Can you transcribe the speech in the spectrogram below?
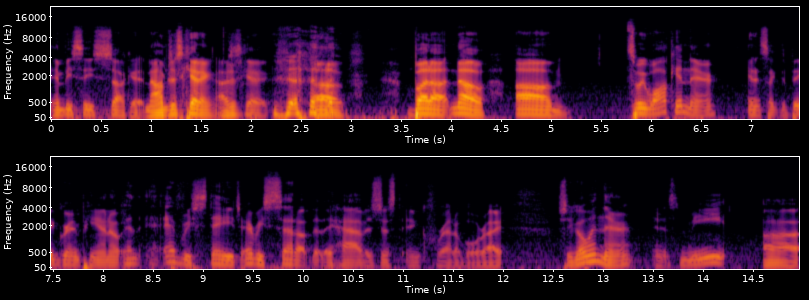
NBC suck it. No, I'm just kidding. I'm just kidding. uh, but uh, no. Um, so we walk in there, and it's like the big grand piano, and every stage, every setup that they have is just incredible, right? So you go in there, and it's me, uh,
